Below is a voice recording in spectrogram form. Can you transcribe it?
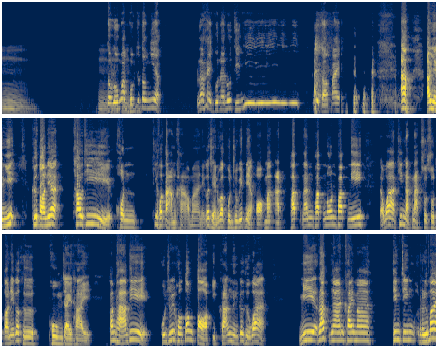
อืมอืมตกลงว่าอืผมจะต้องเงียบ แล้วให้คุณอนุทินพูดต่อไปอ้าวเอาอย่างนี้ คือตอนเนี้ย เท่าที่คนที่เขาตามข่าวมาเนี่ยก็จะเห็นว่าคุณชูวิทย์เนี่ยออกมาอัดพักนั้นพักโน้นพักนี้ แต่ว่าที่หนักๆสุด ๆ ตอนนี้ก็คือ ภูมิใจไทยคำถามที่ คุณชูวิทย์คงต้องตอบอีกครั้งหนึ่งก็คือว่า มีรับงานใครมาจริง ๆ หรือไม่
